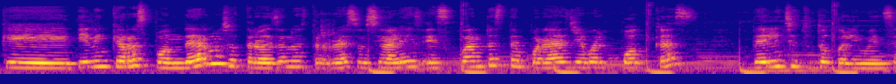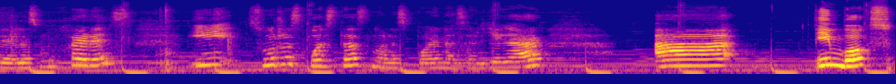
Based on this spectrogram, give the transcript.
que tienen que respondernos a través de nuestras redes sociales es ¿cuántas temporadas lleva el podcast? del Instituto Colimense de las Mujeres y sus respuestas nos las pueden hacer llegar a inbox,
